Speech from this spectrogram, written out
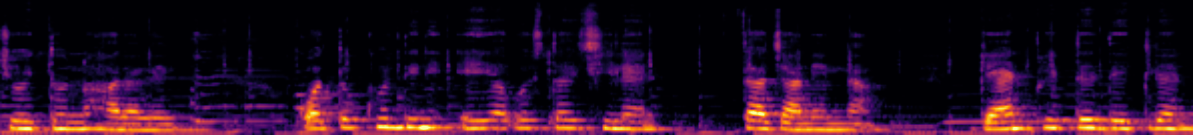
চৈতন্য হারালেন। কতক্ষণ তিনি এই অবস্থায় ছিলেন তা জানেন না। জ্ঞান ফিরতে দেখলেন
